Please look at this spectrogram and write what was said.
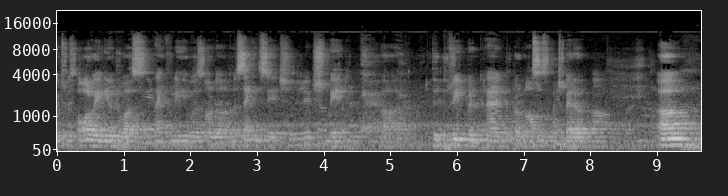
which was all very new to us. Thankfully, he was on a, on a second stage, which made uh, the, the treatment and the prognosis much better. Um,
